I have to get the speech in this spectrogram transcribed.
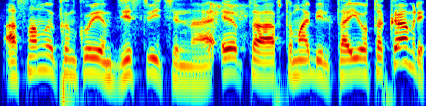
основной конкурент действительно это автомобиль Toyota Camry.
